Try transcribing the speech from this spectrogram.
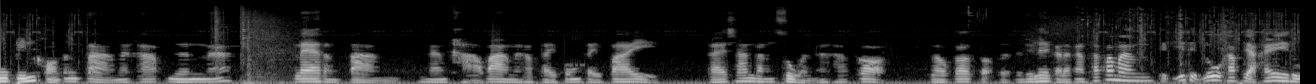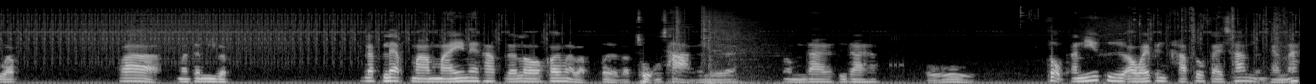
ูปิ้นของต่างๆนะครับ เงินนะแร่ต่างๆงานขาวบ้างนะครับ ใส่ฟงใส่ไฟ แฟชั่นบางส่วนนะครับ ก็เราก็ต่อเปิดไปเรื่อยๆกันแล้วกันสักประมาณสิบยี่สิบลูกครับ อยากให้ดูครับว่ามันจะมีแบบแลบๆมาไหมนะครับ แล้วเราค่อยมาแบบเปิดแบบโฉงฉ่างกันเลยว่ามันได้ก็คือได้ครับ โอ้ศพอันนี้คือเอาไว้เป็นครับตัวแฟชั่นเหมือนกันนะ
